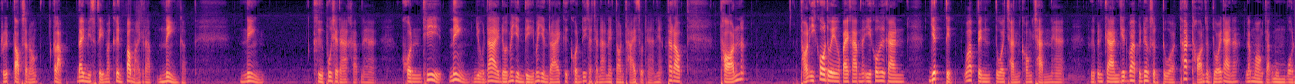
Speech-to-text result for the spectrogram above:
หรือตอบสนองกลับได้มีสติมากขึ้นเป้าหมายครับ นิ่งครับ นิ่ง คือผู้ชนะครับนะฮะคนที่นิ่งอยู่ได้โดยไม่ยินดีไม่ยินร้าย คือคนที่จะชนะในตอนท้ายสุดฮะเนี่ยถ้าเราถอนถอนอีโก้ตัวเองออกไปครับนะอีโก้คือการยึดติดว่าเป็นตัวฉันของฉันนะฮะหรือเป็นการยึดว่าเป็นเรื่องส่วนตัว ถ้าถอนส่วนตัวไว้ได้นะ แล้วมองจากมุมบน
